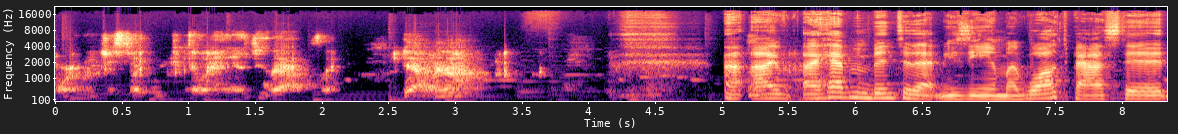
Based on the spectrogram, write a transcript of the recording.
Portland. Just like we can go ahead and do that. It's like, yeah, why not? I I I haven't been to that museum. I've walked past it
